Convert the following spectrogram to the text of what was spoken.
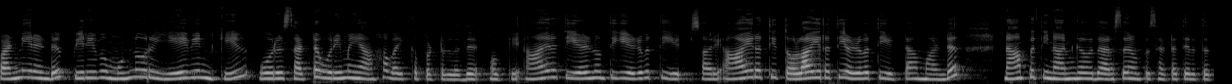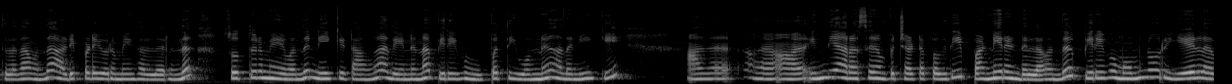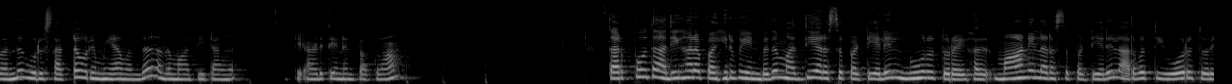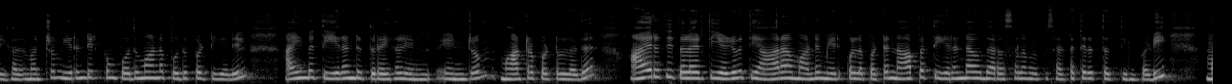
பன்னிரெண்டு பிரிவு முந்நூறு ஏவின் கீழ் ஒரு சட்ட உரிமையாக வைக்கப்பட்டுள்ளது. ஓகே. ஆயிரத்தி எழுநூற்றி எழுபத்தி சாரி ஆயிரத்தி தொள்ளாயிரத்தி எழுபத்தி எட்டாம் ஆண்டு நாற்பத்தி நான்காவது அரசியலமைப்பு சட்ட திருத்தத்தில் தான் வந்து அடிப்படை உரிமைகள்லேருந்து சொத்துரிமையை வந்து நீக்கிட்டாங்க. அது என்னென்னா பிரிவு முப்பத்தி ஒன்று அதை நீக்கி அதை இந்திய அரசியலமைப்பு சட்டப்பகுதி பன்னிரெண்டில் வந்து பிரிவு முந்நூறு ஏழில் வந்து ஒரு சட்ட உரிமையாக வந்து அதை மாற்றிட்டாங்க ஓகே அடுத்து என்னென்னு பார்க்கலாம். தற்போது அதிகார பகிர்வு என்பது மத்திய அரசு பட்டியலில் நூறு துறைகள் மாநில அரசு பட்டியலில் அறுபத்தி ஓரு துறைகள் மற்றும் இரண்டிற்கும் பொதுவான பொதுப்பட்டியலில் ஐம்பத்தி இரண்டு துறைகள் என்றும் மாற்றப்பட்டுள்ளது. ஆயிரத்தி தொள்ளாயிரத்தி எழுபத்தி ஆறாம் ஆண்டு மேற்கொள்ளப்பட்ட நாற்பத்தி இரண்டாவது அரசியலமைப்பு சட்டத்திருத்தத்தின்படி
